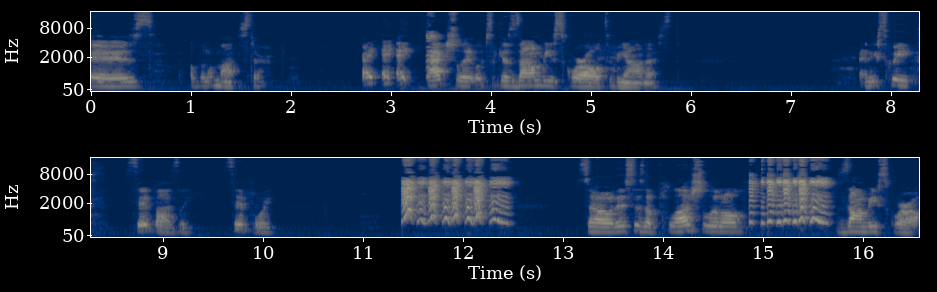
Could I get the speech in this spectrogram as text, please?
is a little monster. Ay, ay, ay. Actually, it looks like a zombie squirrel, to be honest. And he squeaks. Sit, Bozley. Sit, boy. So this is a plush little zombie squirrel.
